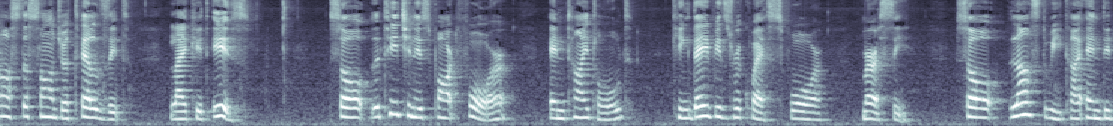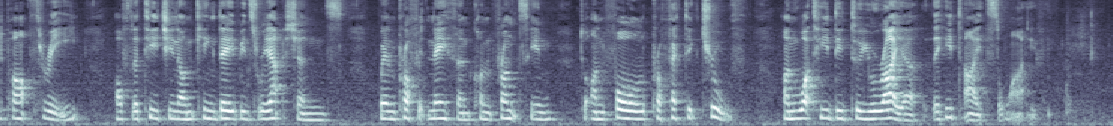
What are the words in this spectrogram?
Pastor Sandra tells it like it is. So the teaching is part four, entitled King David's Request for Mercy. So last week I ended part three of the teaching on King David's reactions when Prophet Nathan confronts him to unfold prophetic truth on what he did to Uriah, the Hittite's wife.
